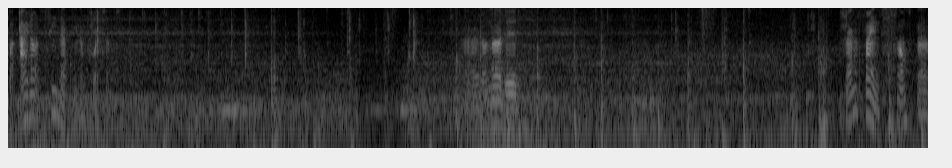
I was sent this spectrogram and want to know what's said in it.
But I don't see nothing important. I don't know, dude. trying to find something. I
